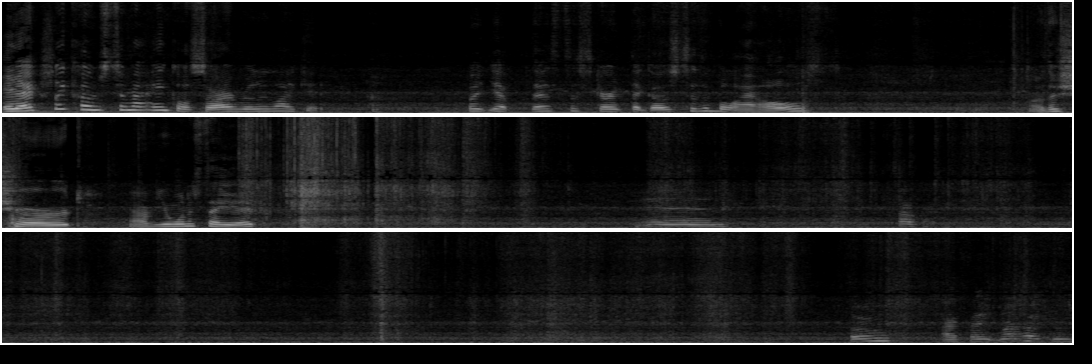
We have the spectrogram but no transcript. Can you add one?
It actually comes to my ankle, so I really like it. But yep, that's the skirt that goes to the blouse. Or the shirt, however you want to say it. And, okay. Oh, I think my husband's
